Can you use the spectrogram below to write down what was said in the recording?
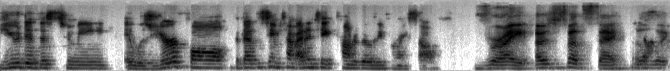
You did this to me. It was your fault. But at the same time, I didn't take accountability for myself. Right. I was just about to say, I yeah. was like,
